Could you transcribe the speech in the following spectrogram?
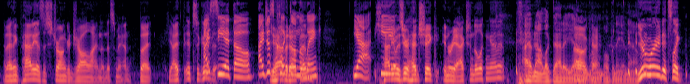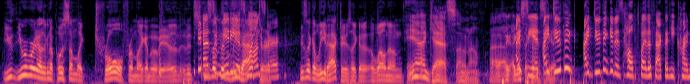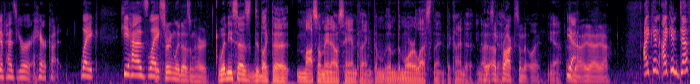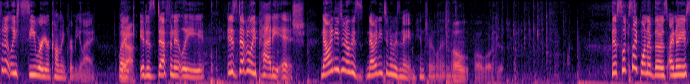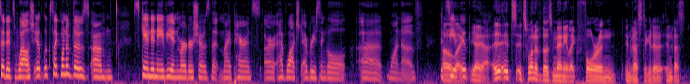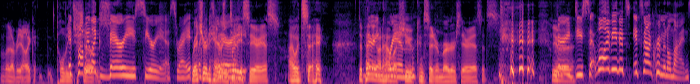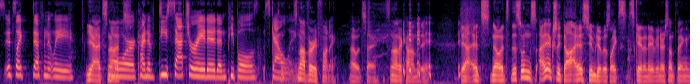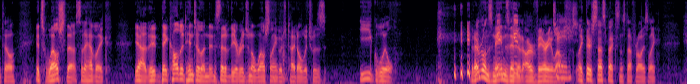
and I think Patty has a stronger jawline than this man. But he, I, it's a good. I see it though. I just You have clicked it on the open? link. Yeah, he Patty, was your head shake in reaction to looking at it? I have not looked at it yet. Oh, I'm- okay. I'm, opening it now. You're worried it's like you you were worried I was going to post some like troll from like a movie. It's, yeah, he's like some the hideous lead actor. monster. He's like a lead actor. He's like a, a well-known. yeah, I guess. I don't know. I, I, I, I see kinda it. I see do think I do think it is helped by the fact that he kind of has your haircut. Like he has like it certainly doesn't hurt. Whitney says did like the Maso Menos hand thing, the, the, the more or less thing, the kind of you know. Uh, approximately. yeah. yeah. yeah, yeah, yeah. I can I can definitely see where you're coming from, Eli. Like Yeah. it is definitely it is definitely Patty ish. Now I need to know his now I need to know his name. Hinterland. I'll I'll look it. This looks like one of those I know you said it's Welsh. It looks like one of those um Scandinavian murder shows that my parents are have watched every single uh one of. It oh, seem- like it- yeah, yeah. It, it's it's one of those many like foreign investigative invest whatever you know, like police. it's probably like very serious, right? Richard like Harrington. very- pretty serious, I would say. Depending Very on how much you consider murder serious, it's very decent. Well, I mean, it's it's not Criminal Minds. It's like definitely yeah. It's not more kind of desaturated and people scowling. It's not very funny. I would say it's not a comedy. yeah, it's no. It's this one's. I actually thought I assumed it was like Scandinavian or something until it's Welsh though. So they have like, yeah, they they called it Hinterland instead of the original Welsh language title, which was Y Gwyll. But everyone's names in good it are very Welsh. Like their suspects and stuff are always like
